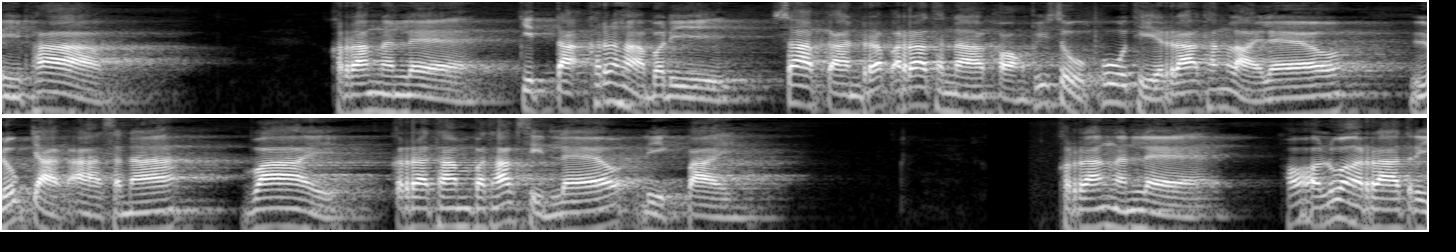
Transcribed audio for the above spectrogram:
ณีภาพ ครั้งนั้นแหลจิตตะครหบดี ทราบการรับอาราธนาของพิสุผู้เถระทั้งหลายแล้ว ลุกจากอาสนะไหว้กระทำประทักษิณแล้วหลีกไป ครั้งนั้นแหล พอล่วงราตรี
